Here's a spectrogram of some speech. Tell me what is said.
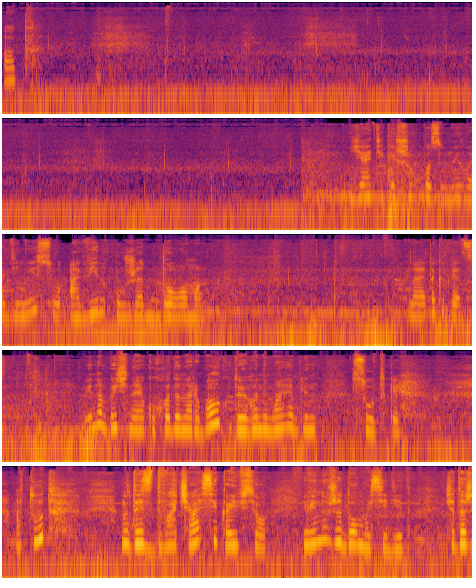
Оп. Я тільки що позвонила Денису, а він уже вдома. На це капець. Він обично, як уходить на рибалку, то його немає, блін, сутки. А тут, ну, десь два часика і все. І він уже вдома сидить. Чи навіть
